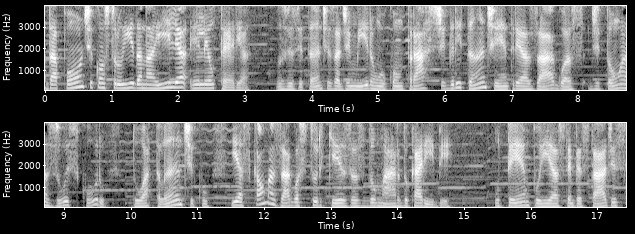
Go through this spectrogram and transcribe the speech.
Da ponte construída na ilha Eleutéria. Os visitantes admiram o contraste gritante entre as águas de tom azul escuro do Atlântico e as calmas águas turquesas do Mar do Caribe. O tempo e as tempestades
